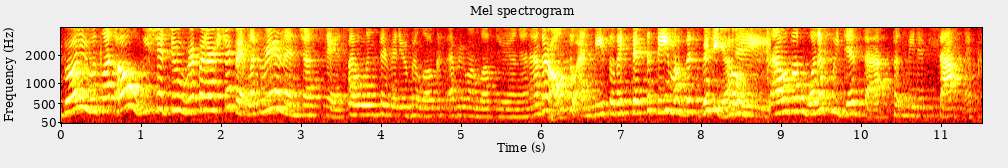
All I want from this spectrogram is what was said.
Brody was like, oh, we should do Rip It or Strip It, like Rhiannon just did. I will link their video below because everyone loves Rhiannon. And they're also enby, so they fit the theme of this video. Hey. I was like, what if we did that, but made it sapphic?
